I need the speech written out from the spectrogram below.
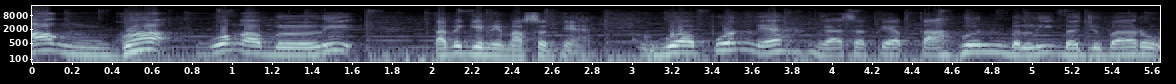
Oh enggak, gue nggak beli. Tapi gini maksudnya. Gue pun ya nggak setiap tahun beli baju baru.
